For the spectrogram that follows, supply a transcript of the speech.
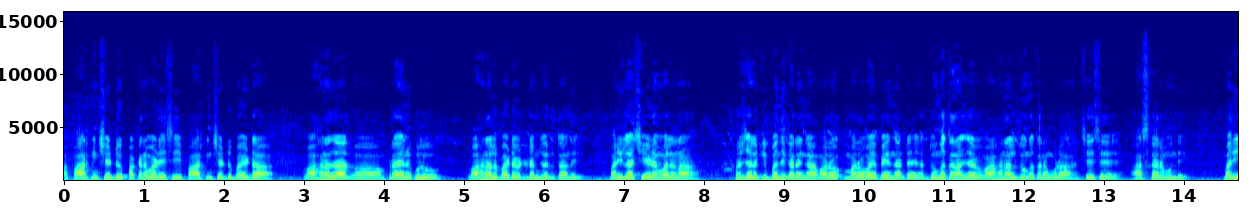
ఆ పార్కింగ్ షెడ్ పక్కన పడేసి పార్కింగ్ షెడ్ బయట వాహనదారు ప్రయాణికులు వాహనాలు బయట పెట్టడం జరుగుతుంది. మరి ఇలా చేయడం వలన ప్రజలకు ఇబ్బందికరంగా మరో మరోవైపు ఏంటంటే దొంగతనాలు వాహనాలు దొంగతనం కూడా చేసే ఆస్కారం ఉంది. మరి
